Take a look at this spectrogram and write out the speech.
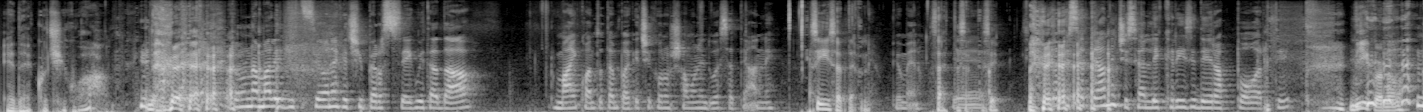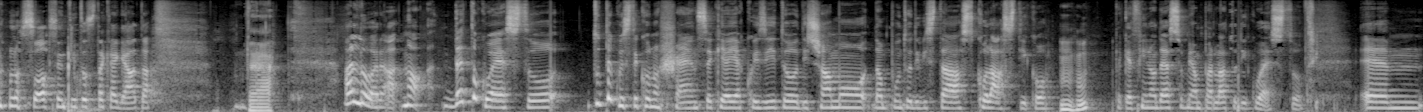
Ed eccoci qua. Con una maledizione che ci perseguita da... Ormai quanto tempo è che ci conosciamo nei due, sette anni? Sì, sette anni. Più o meno. Sette, e... sette, sì. Dopo i sette anni ci siano le crisi dei rapporti. Dicono? non lo so, ho sentito sta cagata. Eh. Allora, no, detto questo, tutte queste conoscenze che hai acquisito, diciamo, da un punto di vista scolastico, mm-hmm. Perché fino adesso abbiamo parlato di questo, sì. ehm,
